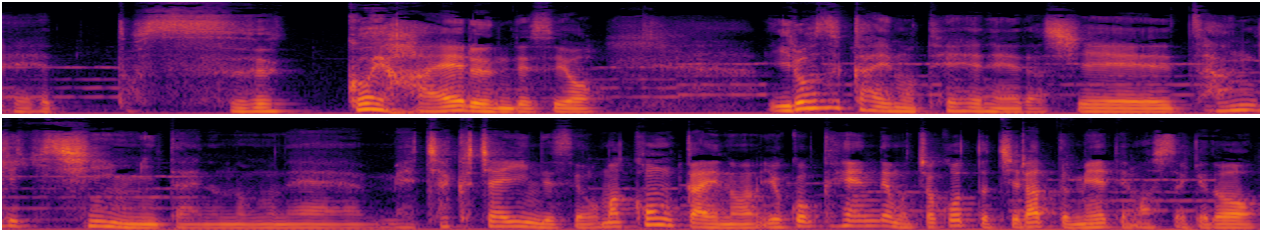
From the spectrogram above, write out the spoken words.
えー、っと、すっごい映えるんですよ。色使いも丁寧だし、斬撃シーンみたいなのもね、めちゃくちゃいいんですよ。まあ、今回の予告編でもちょこっとちらっと見えてましたけど、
